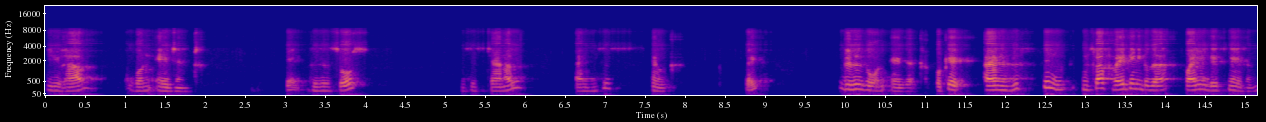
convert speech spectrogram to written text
you have one agent. Okay. This is source. This is channel, and this is sink. Right. This is one agent. Okay. And this thing, instead of waiting into the final destination,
